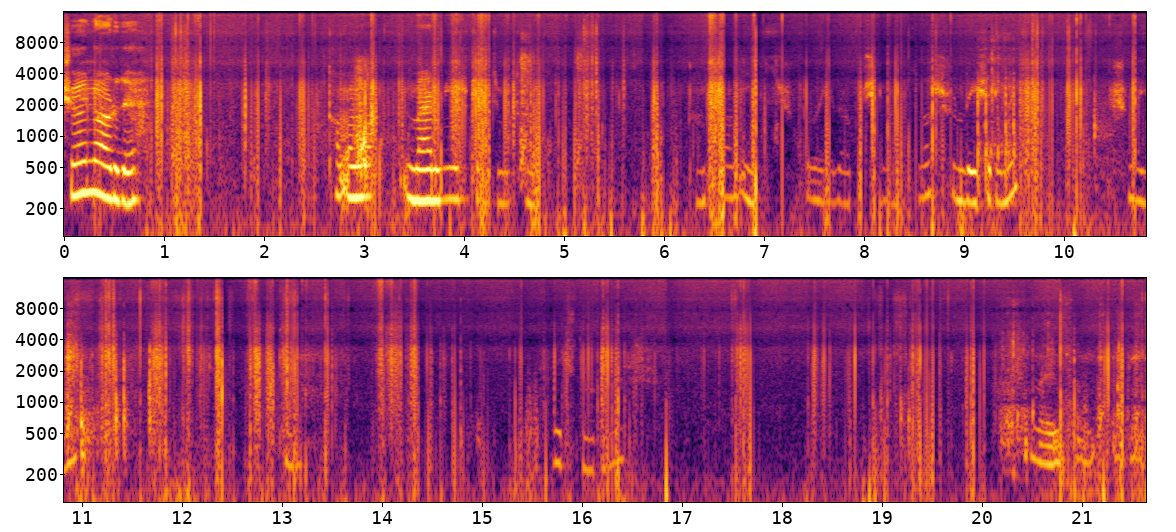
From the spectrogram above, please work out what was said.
şey nerede? Tamam ama mermiye ihtiyacım var. Tamam. Tamam şu an iyiyiz. Şurada da 762 mermimiz var. Şunu değiştireyim ben. İyi. Tamam. Redstone var. Şunları bir.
